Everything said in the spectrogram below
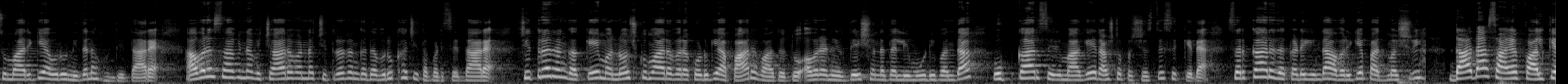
ಸುಮಾರಿಗೆ ಅವರು ನಿಧನ ಹೊಂದಿದ್ದಾರೆ. ಅವರ ಸಾವಿನ ವಿಚಾರವನ್ನು ಚಿತ್ರರಂಗದವರು ಖಚಿತಪಡಿಸಿದ್ದಾರೆ. ಚಿತ್ರರಂಗಕ್ಕೆ ಮನೋಜ್ ಕುಮಾರ್ ಅವರ ಕೊಡುಗೆ ಅಪಾರವಾದದ್ದು. ಅವರ ನಿರ್ದೇಶನದಲ್ಲಿ ಮೂಡಿಬಂದ ಉಪ್ಕಾರ್ ಸಿನಿಮಾಗೆ ರಾಷ್ಟ್ರ ಪ್ರಶಸ್ತಿ ಸಿಕ್ಕಿದೆ. ಸರ್ಕಾರದ ಕಡೆಯಿಂದ ಅವರಿಗೆ ಪದ್ಮಶ್ರೀ ದಾದಾ ಸಾಹೇಬ್ ಫಾಲ್ಕೆ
